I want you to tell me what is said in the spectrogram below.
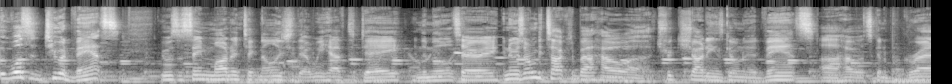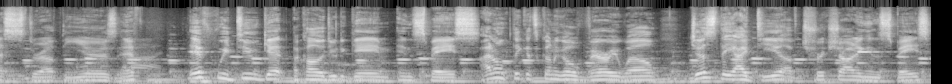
it wasn't too advanced. It was the same modern technology that we have today in the military. And it was going to talked about how uh, trick shotting is going to advance, uh, how it's going to progress throughout the years. If if we do get a Call of Duty game in space, I don't think it's gonna go very well. Just the idea of trick shotting in space,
